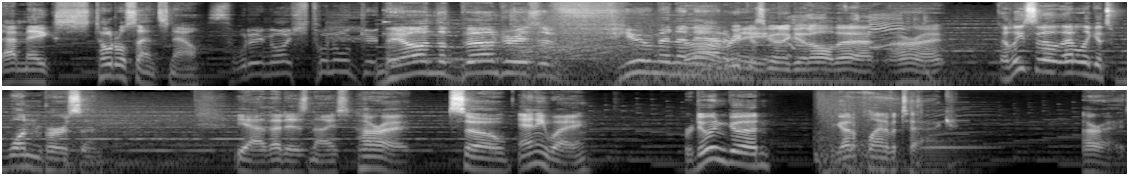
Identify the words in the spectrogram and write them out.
That makes total sense now. Beyond the boundaries of human anatomy. Oh, Rika's gonna get all that. All right. At least that only gets one person. Yeah, that is nice. All right. So anyway, we're doing good. We got a plan of attack. All right.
